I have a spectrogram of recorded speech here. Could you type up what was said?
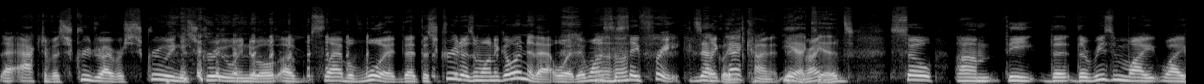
the act of a screwdriver screwing a screw into a, a slab of wood that the screw doesn't want to go into that wood. It wants to stay free. Exactly. Like that kind of thing, yeah, right? kids. So um, the the the reason why why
